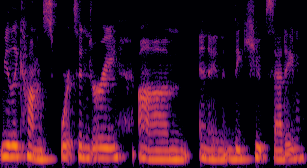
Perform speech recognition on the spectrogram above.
really common sports injury um, and in the acute setting.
